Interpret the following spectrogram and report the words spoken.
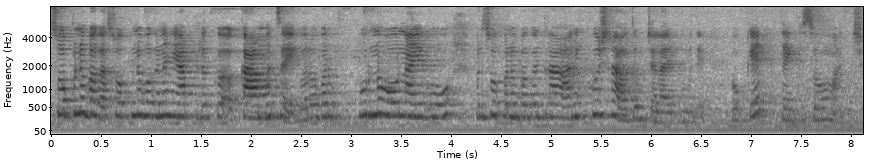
स्वप्न बघा. स्वप्न बघणं हे आपलं क कामच आहे. बरोबर? पूर्ण हो नाही हो पण स्वप्न बघत राहा आणि खुश राहा तुमच्या लाईफमध्ये ओके थँक्यू सो मच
